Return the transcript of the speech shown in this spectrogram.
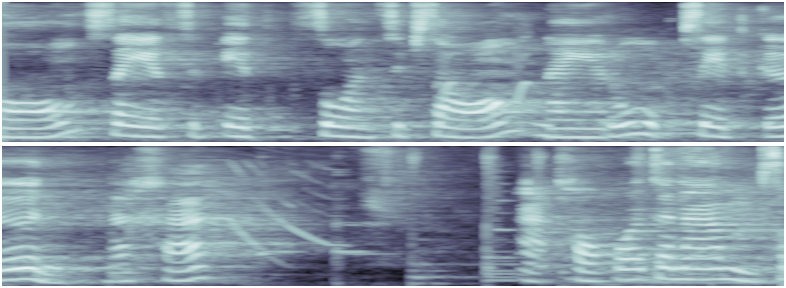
2 เศษ 11 ส่วน 12 ในรูปเศษเกินนะคะอะเขาก็จะนำ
